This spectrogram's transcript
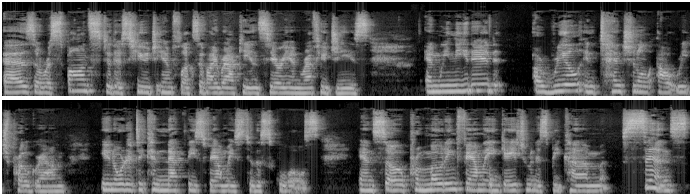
as a response to this huge influx of Iraqi and Syrian refugees and we needed a real intentional outreach program in order to connect these families to the schools. And so promoting family engagement has become since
